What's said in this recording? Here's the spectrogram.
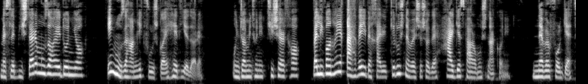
مثل بیشتر موزه های دنیا این موزه هم یک فروشگاه هدیه داره. اونجا می‌تونید تیشرت ها و لیوان های قهوه‌ای بخرید که روش نوشته شده هرگز فراموش نکنید. Never forget.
